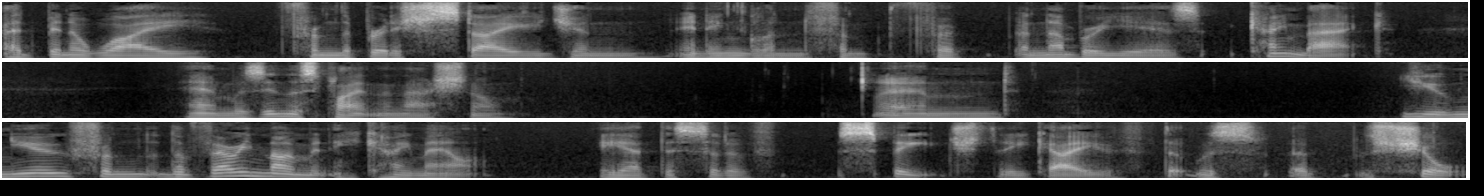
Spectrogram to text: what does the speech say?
had been away from the British stage and in England for for a number of years. Came back and was in this play at the National, and you knew from the very moment he came out, he had this sort of speech that he gave that was a short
